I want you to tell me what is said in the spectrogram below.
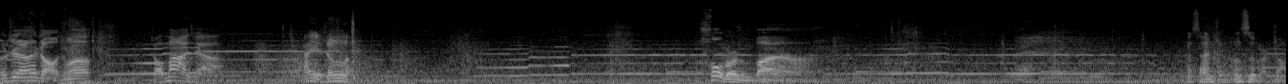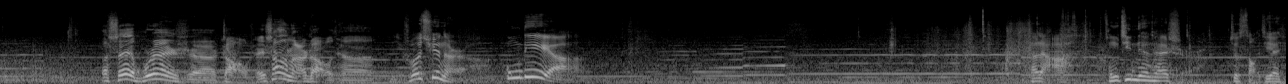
那这人还找去吗？找嘛去啊？赶紧扔了。后边怎么办啊？那咱只能自个儿找。那谁也不认识，找谁上哪儿找去啊？你说去哪儿啊？工地啊。咱俩从今天开始就扫街去，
